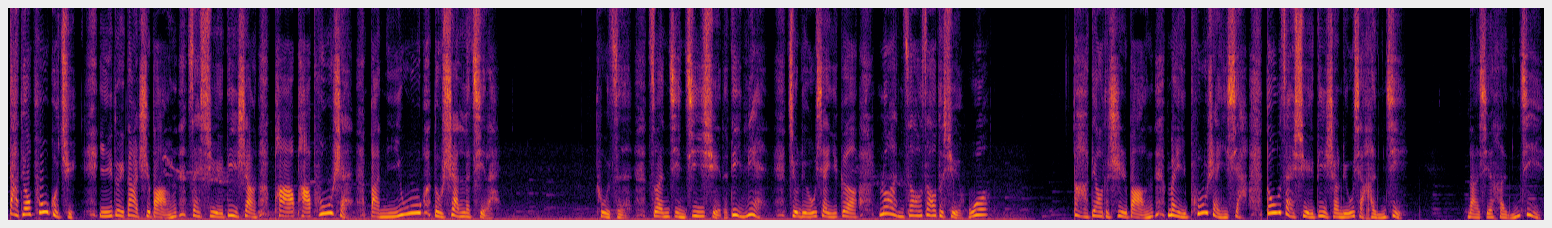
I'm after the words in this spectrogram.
大雕扑过去，一对大翅膀在雪地上啪啪扑扇，把泥污都扇了起来。兔子钻进积雪的地面，就留下一个乱糟糟的雪窝。大雕的翅膀每扑闪一下，都在雪地上留下痕迹。那些痕迹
